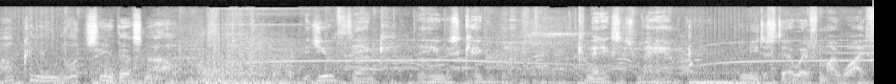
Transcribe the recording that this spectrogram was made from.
How can you not see this now? Did you think that he was capable of committing such mayhem? You need to stay away from my wife.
